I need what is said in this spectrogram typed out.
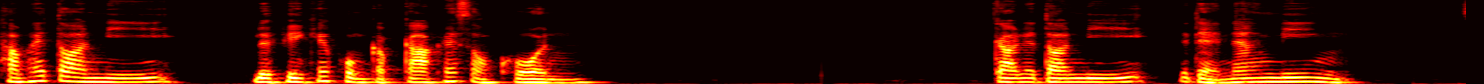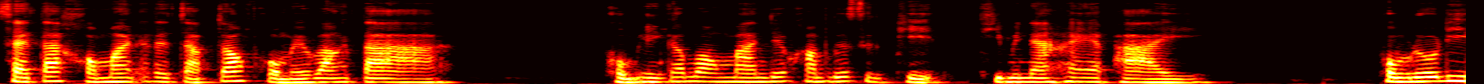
ทำให้ตอนนี้เหลือเพียงแค่ผมกับกาวแค่สองคนกาวในตอนนี้ได้แต่นั่งนิ่ง สายตาของมันอาจจะจับจ้องผมไม่วางตา ผมเองก็มองมันด้วยความรู้สึกผิดที่ไม่น่าให้อภัย ผมรู้ดี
